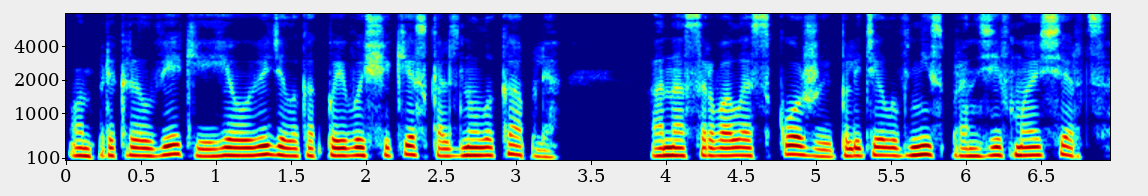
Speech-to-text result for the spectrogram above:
Он прикрыл веки, и я увидела, как по его щеке скользнула капля — она сорвалась с кожи и полетела вниз, пронзив мое сердце.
